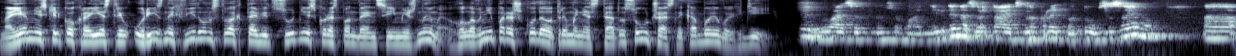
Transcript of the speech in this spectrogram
Наявність кількох реєстрів у різних відомствах та відсутність кореспонденції між ними головні перешкоди отримання статусу учасника бойових дій. Що відбувається на сьогодні? Людина звертається, наприклад, до УСЗМ, е,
